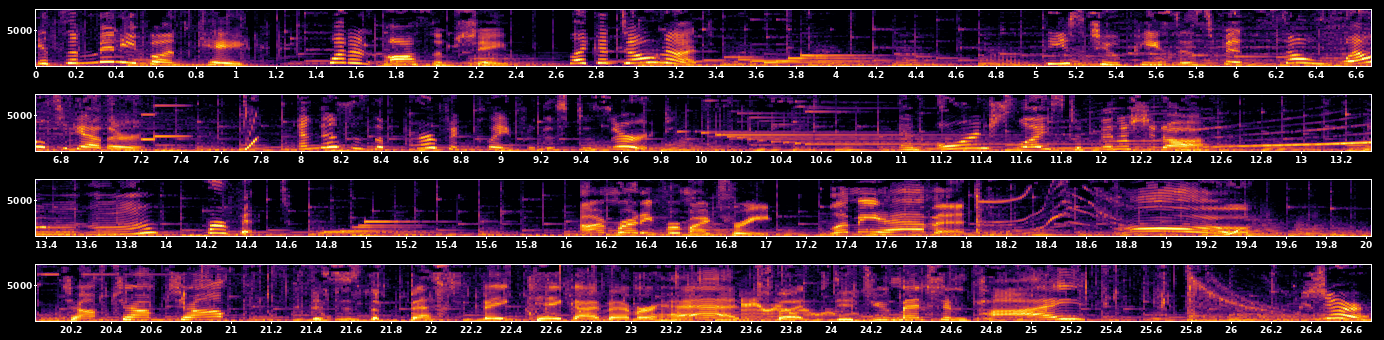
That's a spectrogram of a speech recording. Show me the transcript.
It's a mini bundt cake! What an awesome shape! Like a donut! These two pieces fit so well together! And this is the perfect plate for this dessert. An orange slice to finish it off. Mm-mm, perfect. I'm ready for my treat. Let me have it. Oh! Chomp, chomp, chomp. This is the best fake cake I've ever had. But did you mention pie? Sure,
